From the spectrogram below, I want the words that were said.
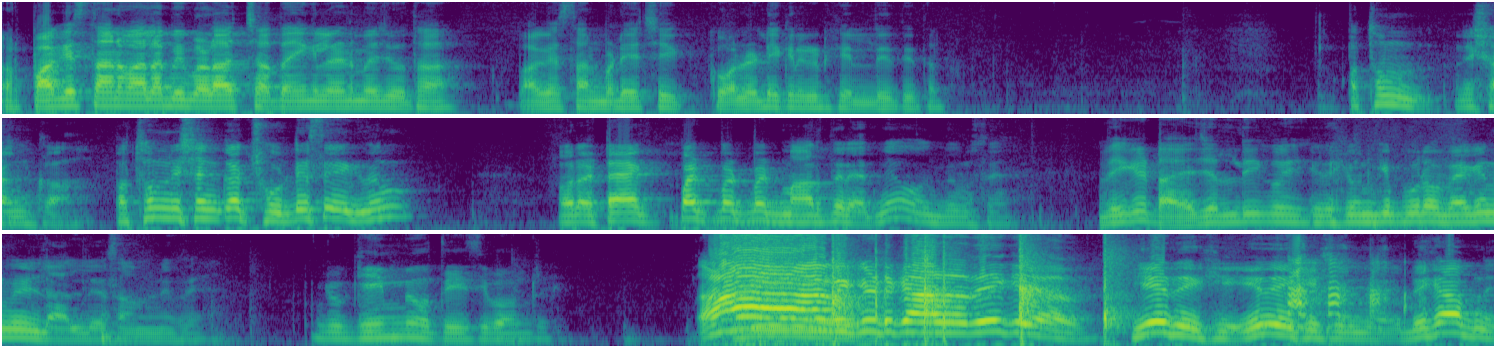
और पाकिस्तान वाला भी बड़ा अच्छा था इंग्लैंड में जो था। पाकिस्तान बड़ी अच्छी क्वालिटी क्रिकेट खेल रही थी तब। प्रथम निशंका। प्रथम निशंका छोटे से एकदम और अटैक पट पट पट मारते रहते हैं एकदम से। विकेट आए जल्दी कोई। देखिए उनके पूरा वैगन व्हील डाल दिया सामने पे। जो गेम में होती है इसी बाउंड्री आ विकेट का था देखिए अब ये देखिए ये देखिए सुनिए देखा आपने?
